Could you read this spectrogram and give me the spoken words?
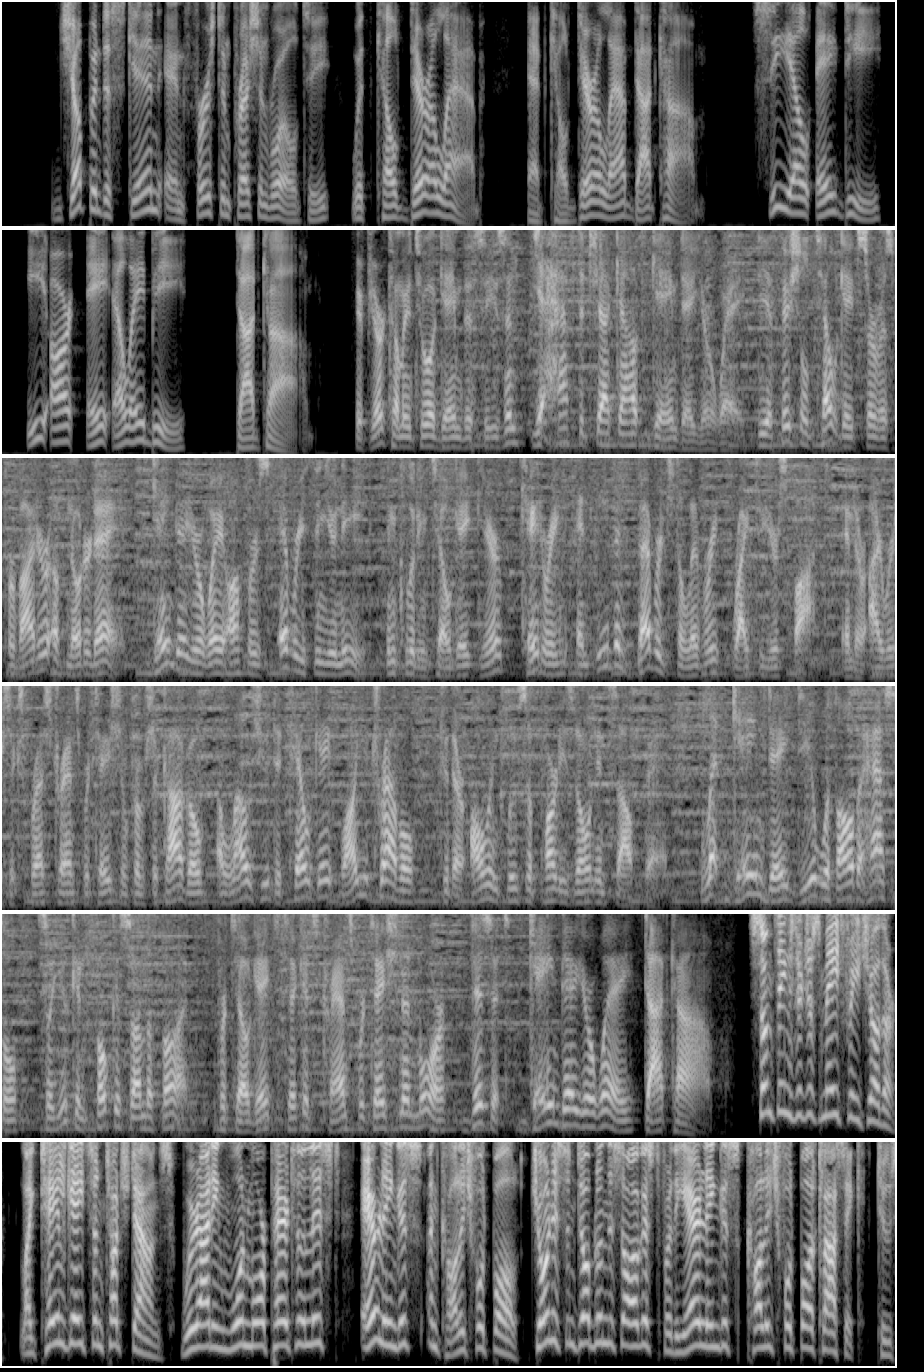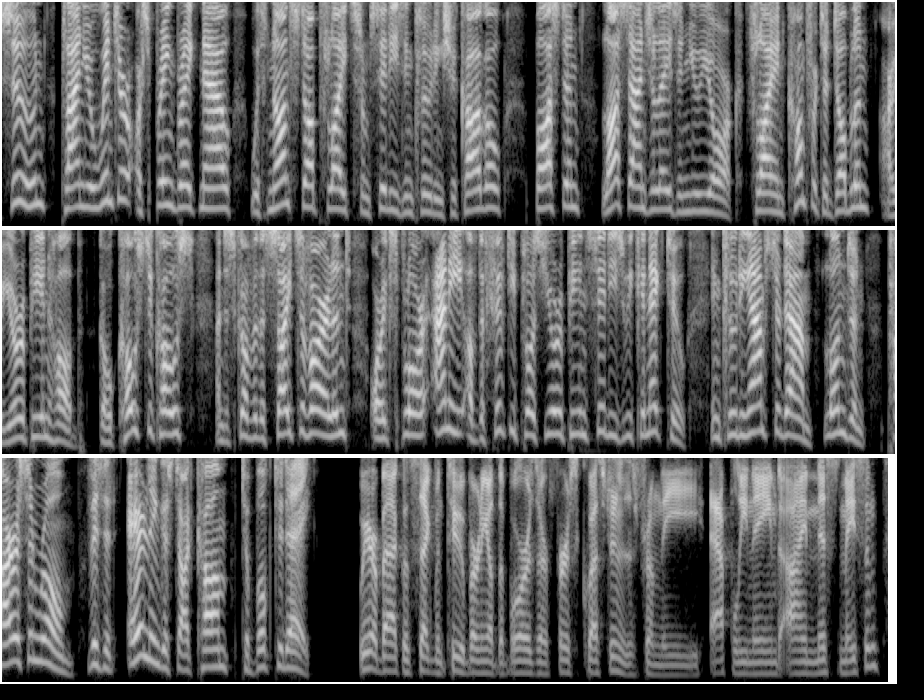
Jump into skin and first impression royalty with Caldera Lab at calderalab.com. C L A D E R A L A B.com. If you're coming to a game this season, you have to check out Game Day Your Way, the official tailgate service provider of Notre Dame. Game Day Your Way offers everything you need, including tailgate gear, catering, and even beverage delivery right to your spot. And their Irish Express transportation from Chicago allows you to tailgate while you travel to their all inclusive party zone in South Bend. Let Game Day deal with all the hassle so you can focus on the fun. For tailgates, tickets, transportation, and more, visit GameDayYourWay.com. Some things are just made for each other, like tailgates and touchdowns. We're adding one more pair to the list Aer Lingus and college football. Join us in Dublin this August for the Aer Lingus College Football Classic. Too soon? Plan your winter or spring break now with non stop flights from cities including Chicago, Boston, Los Angeles, and New York. Fly in comfort to Dublin, our European hub. Go coast to coast and discover the sights of Ireland or explore any of the 50 plus European cities we connect to, including Amsterdam, London, Paris, and Rome. Visit aerlingus.com to book today. We are back with segment two, burning up the boards. Our first question is from the aptly named I Miss Mason.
